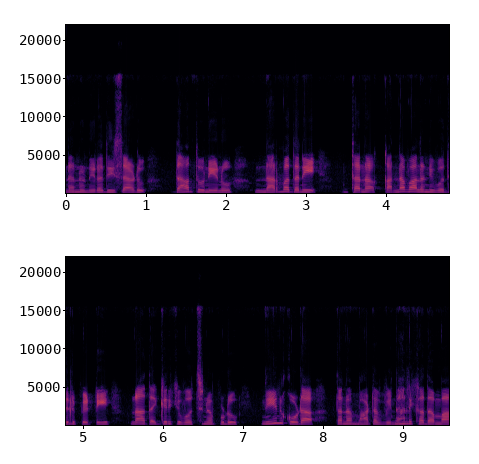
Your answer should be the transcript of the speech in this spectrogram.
నన్ను నిలదీశాడు. దాంతో నేను నర్మదని తన కన్నవాళ్ళని వదిలిపెట్టి నా దగ్గరికి వచ్చినప్పుడు నేను కూడా తన మాట వినాలి కదమ్మా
